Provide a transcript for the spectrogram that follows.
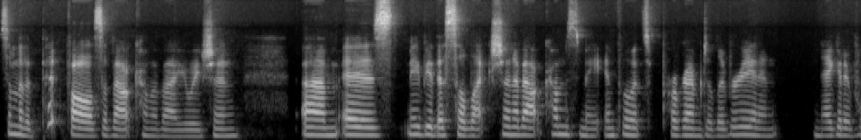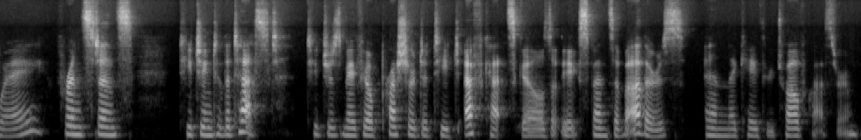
Some of the pitfalls of outcome evaluation um, is maybe the selection of outcomes may influence program delivery in a negative way. For instance, teaching to the test. Teachers may feel pressured to teach FCAT skills at the expense of others in the K through 12 classroom.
